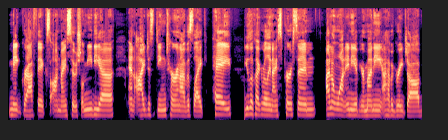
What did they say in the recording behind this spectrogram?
make graphics on my social media. And I just dinged her and I was like, Hey, you look like a really nice person. I don't want any of your money. I have a great job.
